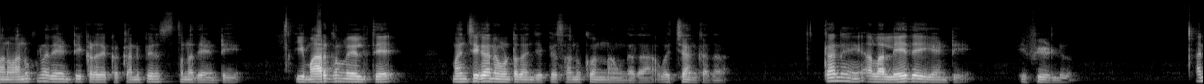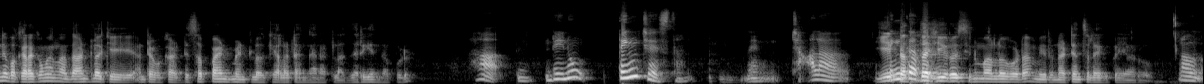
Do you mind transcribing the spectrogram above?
మనం అనుకున్నది ఏంటి? ఇక్కడ ఇక్కడ కనిపిస్తున్నది ఏంటి? ఈ మార్గంలో వెళ్తే మంచిగానే ఉంటుందని చెప్పేసి అనుకున్నాం కదా వచ్చాం కదా. కానీ అలా లేదే ఏంటి ఈ ఫీల్డ్ అని ఒక రకమైన దాంట్లోకి అంటే ఒక డిసప్పాయింట్మెంట్లోకి వెళ్ళటం కానీ అట్లా జరిగింది అప్పుడు? నేను థింక్ చేస్తాను. నేను చాలా ఏ. పెద్ద హీరో సినిమాల్లో కూడా మీరు నటించలేకపోయారు. అవును.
